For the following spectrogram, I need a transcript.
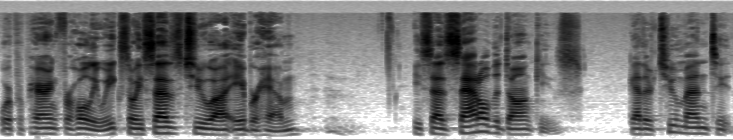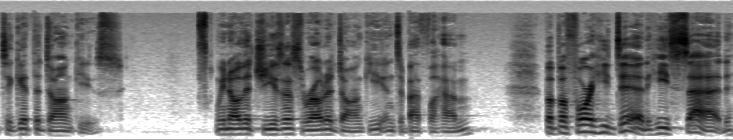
We're preparing for Holy Week, so he says to uh, Abraham, he says, Saddle the donkeys, gather two men to, to get the donkeys. We know that Jesus rode a donkey into Bethlehem. But before he did, he said,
